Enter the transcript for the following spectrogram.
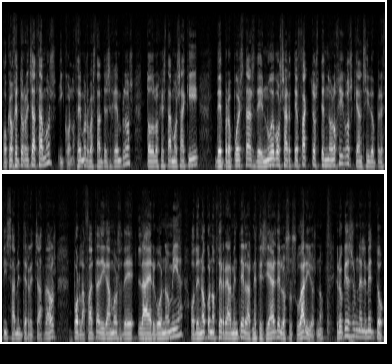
o qué objeto rechazamos, y conocemos bastantes ejemplos, todos los que estamos aquí, de propuestas de nuevos artefactos tecnológicos que han sido precisamente rechazados por la falta, digamos, de la ergonomía o de no conocer realmente las necesidades de los usuarios, ¿no? Creo que ese es un elemento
